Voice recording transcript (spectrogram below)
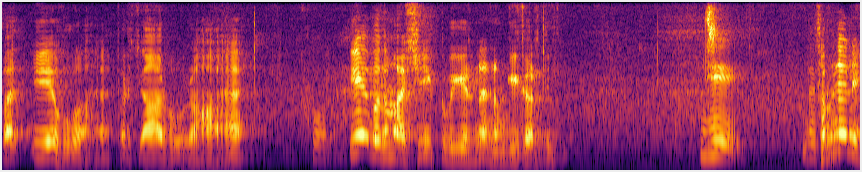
पर ये हुआ है प्रचार हो रहा है। हो रहा है। ये बदमाशी कबीर ने नंगी कर दी। जी समझे नहीं?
